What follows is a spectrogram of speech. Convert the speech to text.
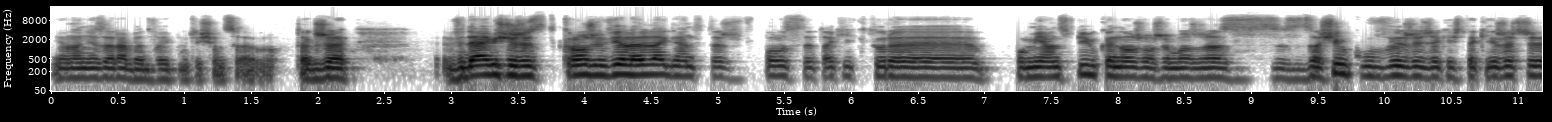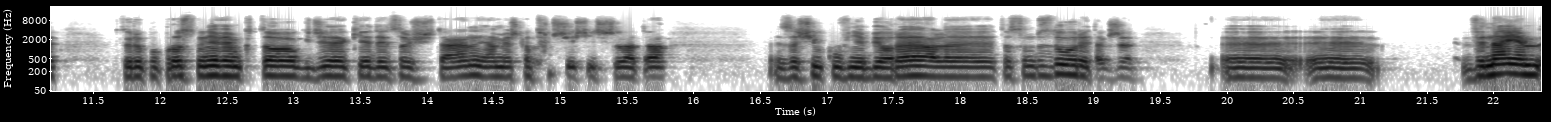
i ona nie zarabia 2,5 tysiąca euro. Także wydaje mi się, że krąży wiele legend też w Polsce takich, które pomijając piłkę nożną, że można z, zasiłków wyżyć, jakieś takie rzeczy, które po prostu nie wiem kto, gdzie, kiedy coś ten. Ja mieszkam tu 33 lata, zasiłków nie biorę, ale to są bzdury, także yy, yy, wynajem,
